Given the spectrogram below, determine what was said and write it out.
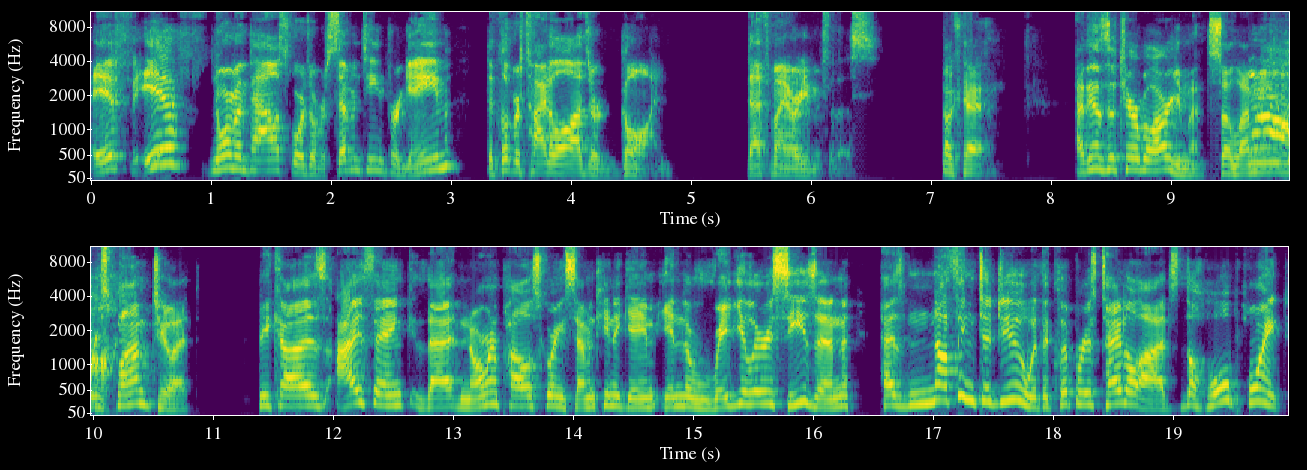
if if Norman Powell scores over 17 per game, the Clippers title odds are gone. That's my argument for this. Okay. I think that's a terrible argument. So let me respond to it. Because I think that Norman Powell scoring 17 a game in the regular season has nothing to do with the Clippers title odds. The whole point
